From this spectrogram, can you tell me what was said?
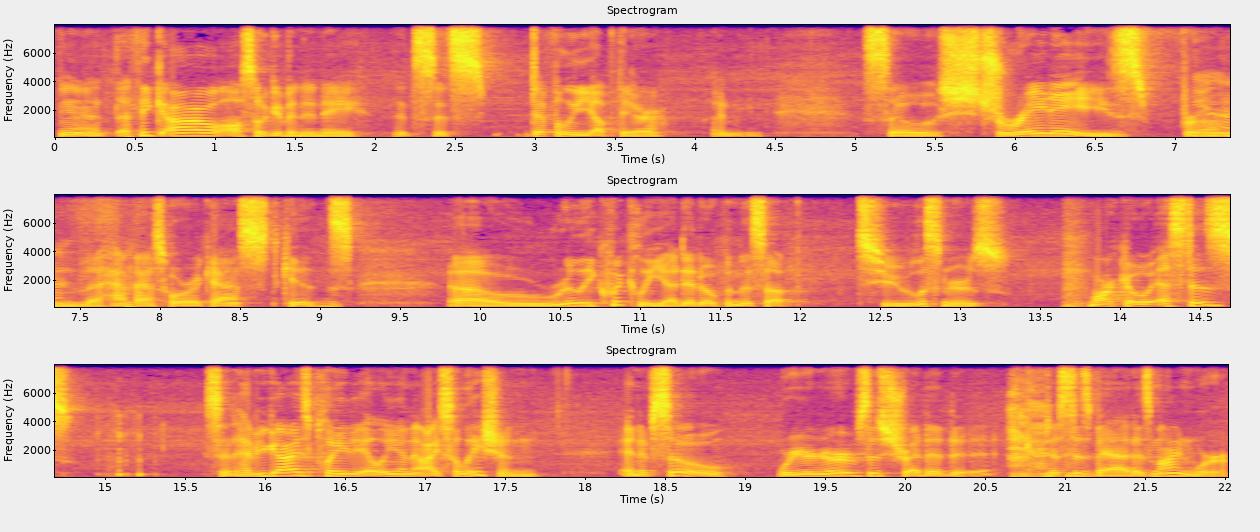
Yeah, I think I'll also give it an A. It's it's definitely up there. And so straight A's from Yeah. the half-ass horror cast kids. Uh, really quickly, I did open this up to listeners. Marco Estes said, "Have you guys played Alien Isolation? And if so, were your nerves as shredded, just as bad as mine were?"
